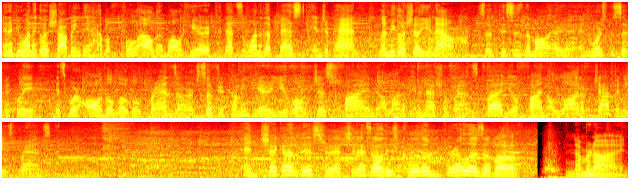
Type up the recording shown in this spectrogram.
and if you want to go shopping, they have a full outlet mall here that's one of the best in Japan. Let me go show you now. So this is the mall area, and more specifically, it's where all the local brands are. So if you're coming here, you won't just find a lot of international brands, but you'll find a lot of Japanese brands. And check out this stretch, it has all these cool umbrellas above. Number 9.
